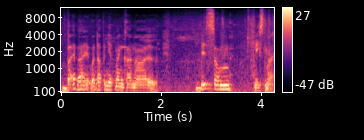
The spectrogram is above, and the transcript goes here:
Bye Bye und abonniert meinen Kanal. Bis zum nächsten Mal.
